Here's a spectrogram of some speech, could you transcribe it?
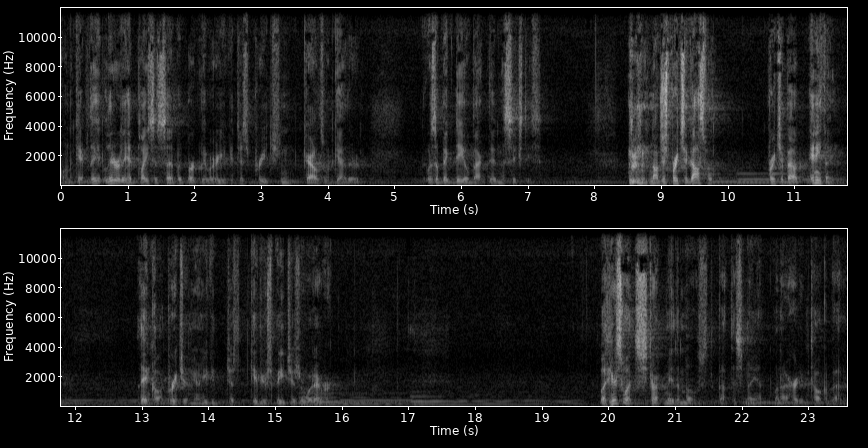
on the campus. They literally had places set up at Berkeley where you could just preach and crowds would gather. It was a big deal back then in the 60s. Not just preach the gospel, preach about anything. They didn't call it preaching, you know, you could just give your speeches or whatever. But here's what struck me the most about this man when I heard him talk about it.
